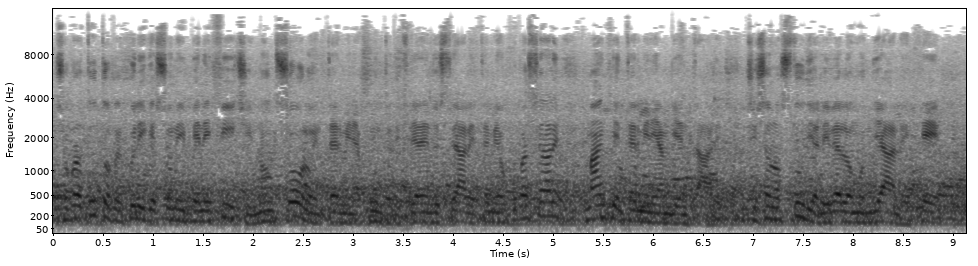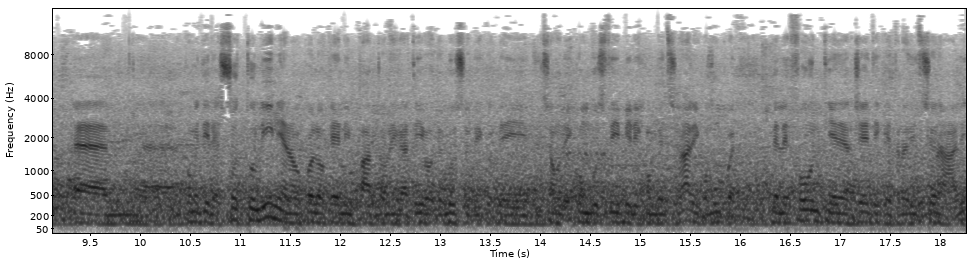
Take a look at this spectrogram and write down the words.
soprattutto per quelli che sono i benefici non solo in termini appunto di filiera industriale, in termini occupazionali, ma anche in termini ambientali. Ci sono studi a livello mondiale che ehm, dire, sottolineano quello che è l'impatto negativo dell'uso dei, dei, diciamo, dei, combustibili convenzionali, comunque delle fonti energetiche tradizionali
